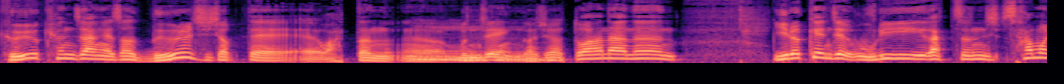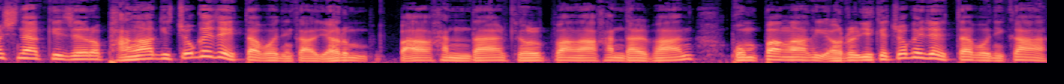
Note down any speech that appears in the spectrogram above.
교육 현장에서 늘 지적돼 왔던 어, 음. 문제인 거죠. 또 하나는 이렇게 이제 우리 같은 3월 신학 기제로 방학이 쪼개져 있다 보니까 여름 방학 한 달, 겨울 방학 한 달 반, 봄 방학 열흘 이렇게 쪼개져 있다 보니까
